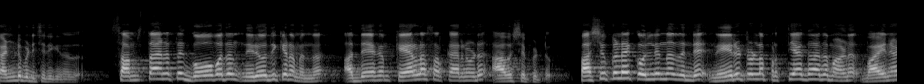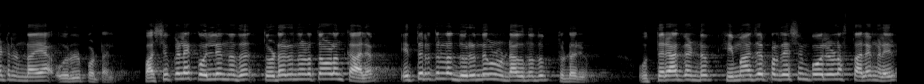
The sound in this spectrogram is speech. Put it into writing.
കണ്ടുപിടിച്ചിരിക്കുന്നത്. സംസ്ഥാനത്ത് ഗോവധം നിരോധിക്കണമെന്ന് അദ്ദേഹം കേരള സർക്കാരിനോട് ആവശ്യപ്പെട്ടു. പശുക്കളെ കൊല്ലുന്നതിന്റെ നേരിട്ടുള്ള പ്രത്യാഘാതമാണ് വയനാട്ടിലുണ്ടായ ഉരുൾപൊട്ടൽ. പശുക്കളെ കൊല്ലുന്നത് തുടരുന്നിടത്തോളം കാലം ഇത്തരത്തിലുള്ള ദുരന്തങ്ങൾ ഉണ്ടാകുന്നതും തുടരും. ഉത്തരാഖണ്ഡും ഹിമാചൽ പ്രദേശും പോലെയുള്ള സ്ഥലങ്ങളിൽ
